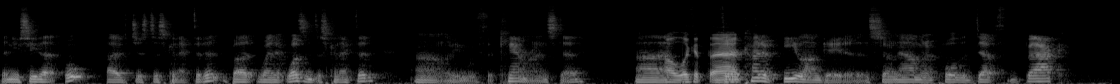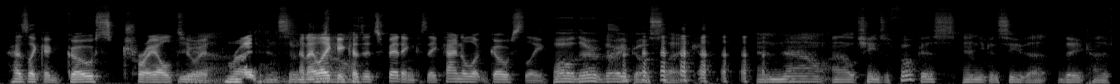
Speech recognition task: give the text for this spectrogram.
then you see that, oh, I've just disconnected it. But when it wasn't disconnected, uh, let me move the camera instead. Uh, Oh, look at that They're kind of elongated. And so now I'm going to pull the depth back. Has like a ghost trail to it. Right. And so And I like it because it's fitting because they kind of look ghostly. Oh, they're very ghost like. and now I'll change the focus, and you can see that they kind of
